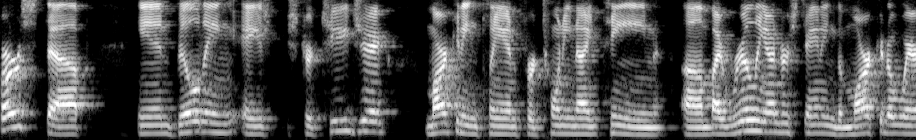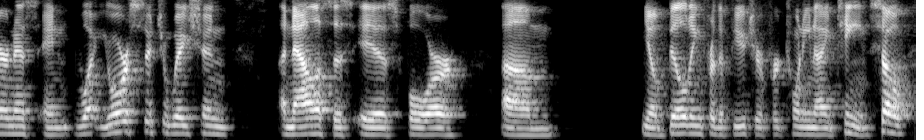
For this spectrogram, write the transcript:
first step in building a strategic marketing plan for 2019 um, by really understanding the market awareness and what your situation analysis is for um, you know building for the future for 2019 so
